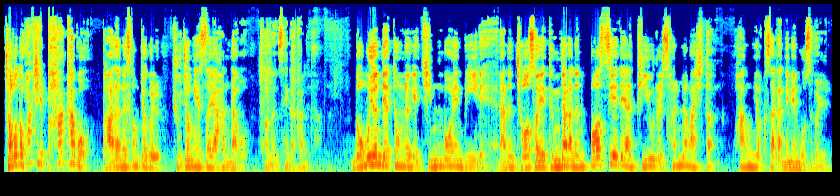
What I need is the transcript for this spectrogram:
적어도 확실히 파악하고 발언의 성격을 규정했어야 한다고 저는 생각합니다. 노무현 대통령의 진보의 미래라는 저서에 등장하는 버스에 대한 비유를 설명하시던 황 역사가님의 모습을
